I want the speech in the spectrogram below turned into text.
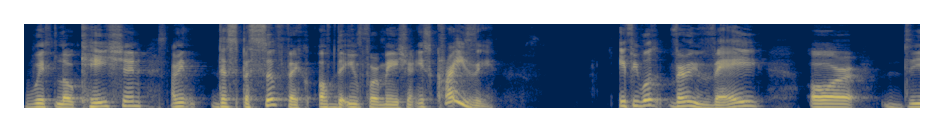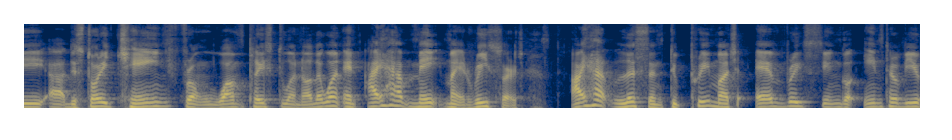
with location. I mean, the specific of the information is crazy. If it was very vague or the uh, the story changed from one place to another one, and I have made my research. I had listened to pretty much every single interview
